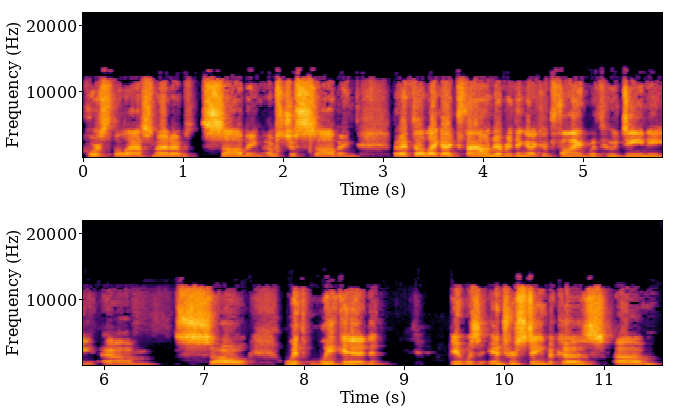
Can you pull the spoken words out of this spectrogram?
of course, the last night I was sobbing. I was just sobbing, but I felt like I'd found everything I could find with Houdini. Um, so with Wicked, it was interesting because um,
